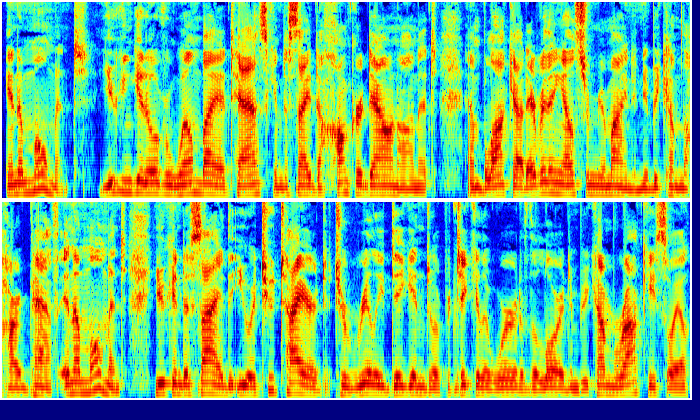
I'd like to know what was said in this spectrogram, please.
In a moment, you can get overwhelmed by a task and decide to hunker down on it and block out everything else from your mind, and you become the hard path. In a moment, you can decide that you are too tired to really dig into a particular word of the Lord and become rocky soil.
